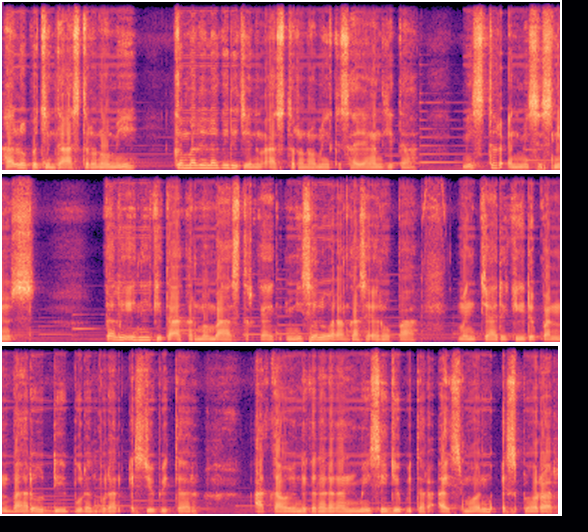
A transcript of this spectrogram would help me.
Halo pecinta astronomi, kembali lagi di channel astronomi kesayangan kita, Mr. and Mrs. News. Kali ini kita akan membahas terkait misi luar angkasa Eropa mencari kehidupan baru di bulan-bulan es Jupiter atau yang dikenal dengan misi Jupiter Ice Moon Explorer.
